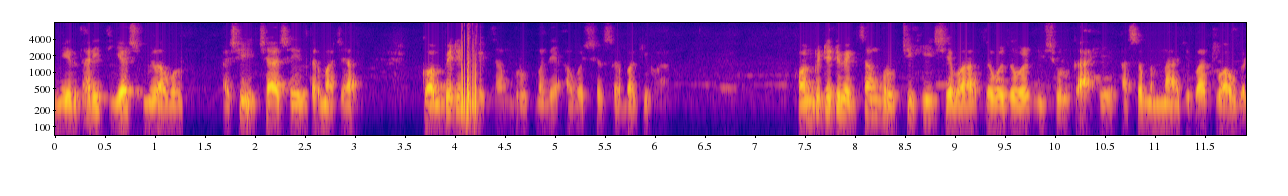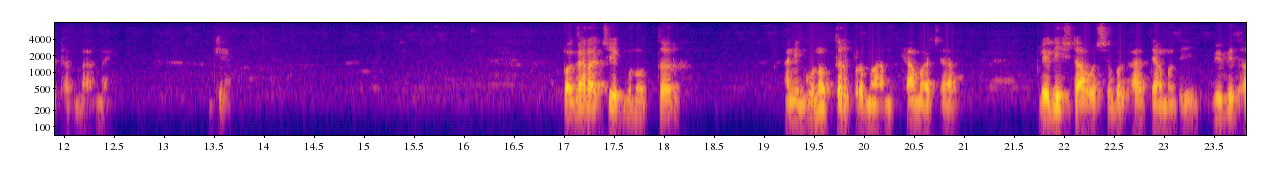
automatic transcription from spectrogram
निर्धारित यश मिळावं अशी इच्छा असेल तर माझ्या कॉम्पिटेटिव्ह एक्झाम ग्रुपमध्ये अवश्य सहभागी व्हा. कॉम्पिटेटिव्ह एक्झाम ग्रुपची ही सेवा जवळजवळ निशुल्क आहे असं म्हणणं अजिबात वावगं ठरणार नाही. ओके पगाराचे गुणोत्तर आणि गुणोत्तर प्रमाण ह्या माझ्या प्लेलिस्ट अवश्य बघा. त्यामध्ये विविध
